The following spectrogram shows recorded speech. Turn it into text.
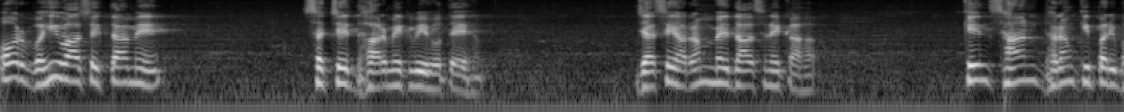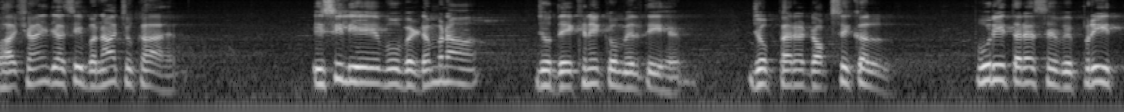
और वही वास्तविकता में सच्चे धार्मिक भी होते हैं। जैसे में दास ने कहा कि इंसान धर्म की परिभाषाएँ जैसी बना चुका है, इसीलिए वो विडंबना जो देखने को मिलती है। जो पैराडॉक्सिकल पूरी तरह से विपरीत,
